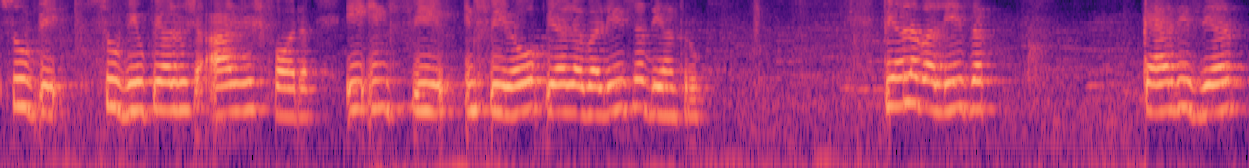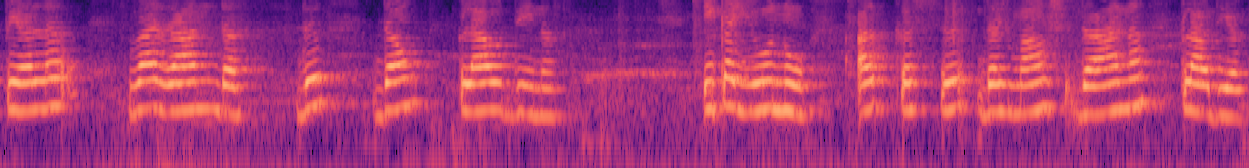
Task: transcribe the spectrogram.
subi, subiu pelos ares fora e enfi, enfiou pela baliza dentro. Pela baliza quer dizer pela varanda de Dom Claudina e caiu no alcance das mãos da Ana Cláudia.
